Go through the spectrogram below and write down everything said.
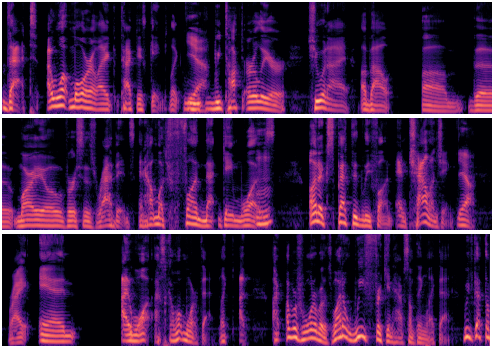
that i want more like tactics games like we- Yeah. we, talked earlier chu and i about um the mario versus rabbids and how much fun that game was Mm-hmm. Unexpectedly fun and challenging yeah, right? And I want, I was like, I want more of that. Like, I, I, I work for Warner Brothers. Why don't we freaking have something like that? We've got the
